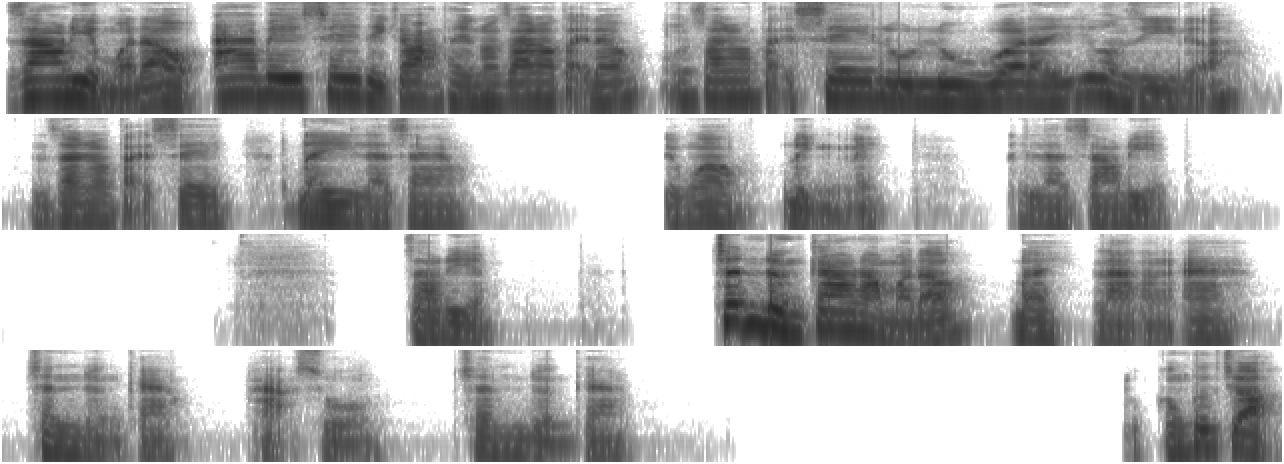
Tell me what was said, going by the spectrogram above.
Giao điểm ở đâu? ABC thì các bạn thấy nó giao nhau tại đâu? Giao nhau tại C lù lù ở đấy chứ còn gì nữa. Giao nhau tại C. Đây là giao. Đúng không? Đỉnh này. Đây là giao điểm. Giao điểm. Chân đường cao nằm ở đâu? Đây là thằng A, chân đường cao, hạ xuống, chân đường cao. Đúng công thức chưa?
